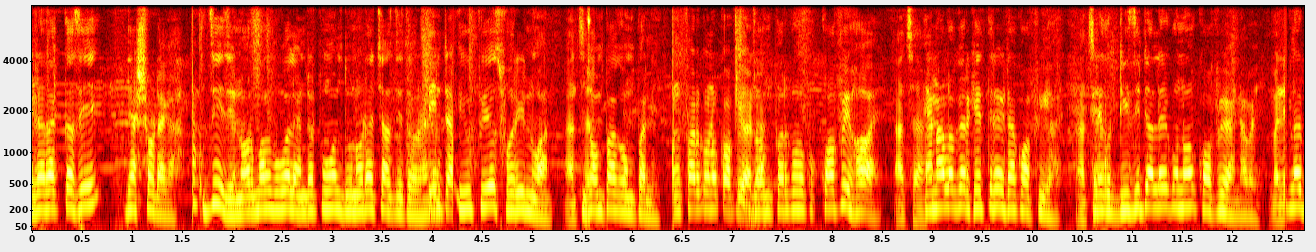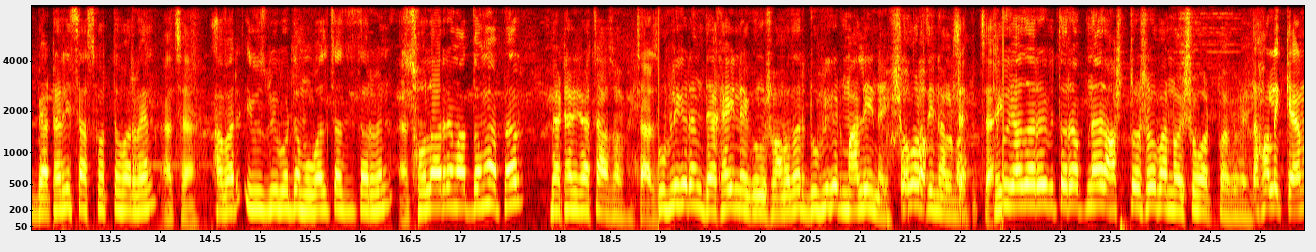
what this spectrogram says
এটা রাখতেছি দেড়শো টাকা। জি জি নর্মাল মোবাইল অ্যান্ড্রয়েড মোবাইল দুটোটা চার্জ দিতে পারেন। ইউপিএস ফোর ইন ওয়ান আচ্ছা। জম্পা কোম্পানি জংফার কোনো কপি হয় জম্পার কোনো কপি হয়। আচ্ছা। অ্যানালগের ক্ষেত্রে এটা কপি হয়। আচ্ছা। ডিজিটালের কোনো কপি হয় না ভাই। মানে- আপনার ব্যাটারি চার্জ করতে পারবেন। আচ্ছা। আবার ইউএসবি বোর্ডে মোবাইল চার্জ দিতে পারবেন। সোলারের মাধ্যমে আপনার ব্যাটারিটা চার্জ হবে। ডুপ্লিকেট আমি দেখাই নাই কোনো সময় আমাদের ডুপ্লিকেট মালই নাই সব অরিজিনাল মাল। আচ্ছা, আচ্ছা। দুই হাজারের ভিতরে আপনার আটশোশো বা নয়শো ওয়াট পাবে ভাই। তাহলে কেন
